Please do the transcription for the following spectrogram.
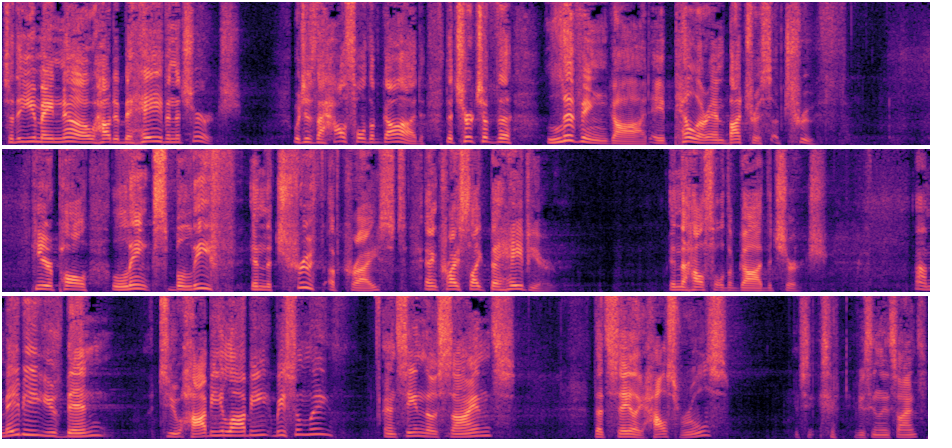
so that you may know how to behave in the church, which is the household of God, the church of the living God, a pillar and buttress of truth. Here, Paul links belief in the truth of Christ and Christ like behavior in the household of God, the church. Uh, maybe you've been to Hobby Lobby recently and seen those signs that say, like, house rules. Have you seen these signs?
